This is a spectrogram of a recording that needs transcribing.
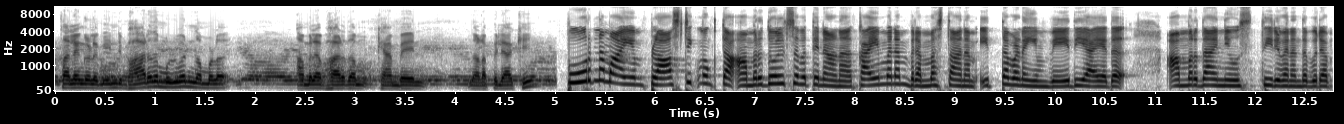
സ്ഥലങ്ങളും ഇന്ത്യ ഭാരതം മുഴുവൻ നമ്മൾ അമല ഭാരതം ക്യാമ്പയിൻ നടപ്പിലാക്കി. പൂർണമായും പ്ലാസ്റ്റിക് മുക്ത അമൃതോത്സവത്തിനാണ് കൈമനം ബ്രഹ്മസ്ഥാനം ഇത്തവണയും വേദിയായത്. അമൃത ന്യൂസ് തിരുവനന്തപുരം.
